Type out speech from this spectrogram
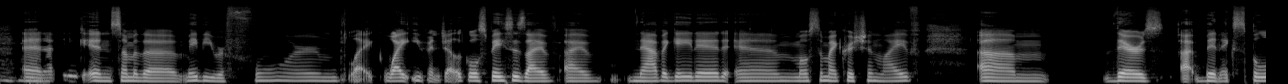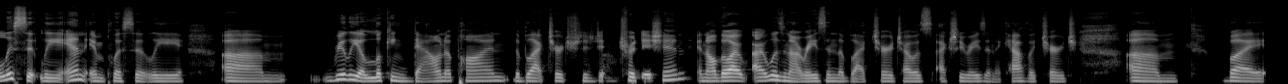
mm-hmm. and i think in some of the maybe reformed like white evangelical spaces i've i've navigated in most of my christian life um there's uh, been explicitly and implicitly um, really a looking down upon the black church tra- tradition and although I, I was not raised in the black church i was actually raised in a catholic church um, but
